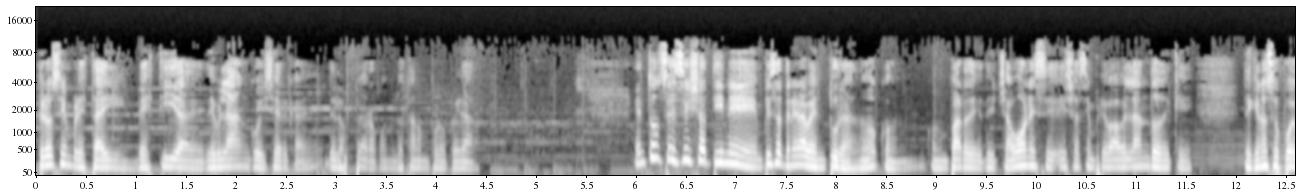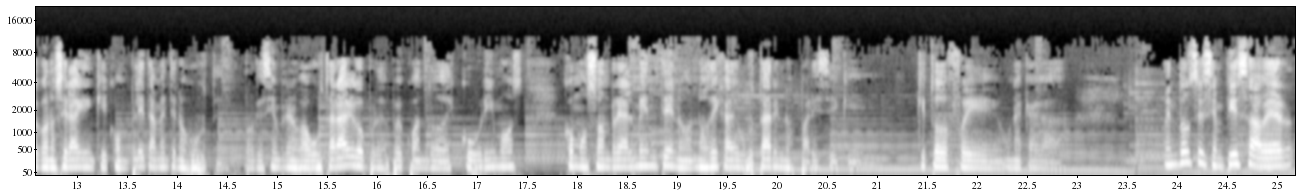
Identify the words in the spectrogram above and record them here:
pero siempre está ahí vestida de, de blanco y cerca de, de, los perros cuando lo están por operar. Entonces ella tiene, empieza a tener aventuras, ¿no? Con, con un par de, chabones, ella siempre va hablando de que, de que no se puede conocer a alguien que completamente nos guste, porque siempre nos va a gustar algo, pero después cuando descubrimos cómo son realmente, no, nos deja de gustar y nos parece que, que todo fue una cagada. Entonces empieza a ver,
